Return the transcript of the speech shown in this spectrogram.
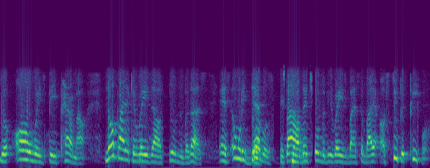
will always be paramount. Nobody can raise our children but us. And it's only devils yeah, allow their children to be raised by somebody or stupid people.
